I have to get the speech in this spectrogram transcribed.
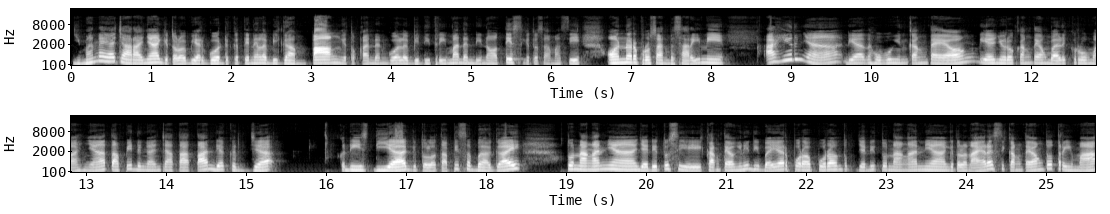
Gimana ya caranya gitu loh biar gue deketinnya lebih gampang gitu kan dan gue lebih diterima dan dinotis gitu sama si owner perusahaan besar ini Akhirnya dia hubungin Kang Teong, dia nyuruh Kang Teong balik ke rumahnya, tapi dengan catatan dia kerja ke dia gitu loh, tapi sebagai tunangannya. Jadi tuh si Kang Teong ini dibayar pura-pura untuk jadi tunangannya gitu loh. Nah akhirnya si Kang Teong tuh terima,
